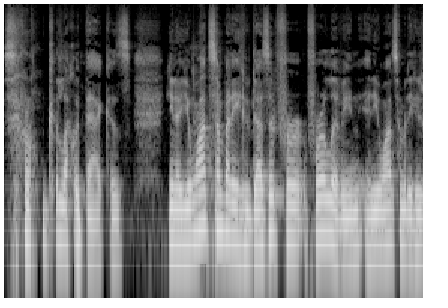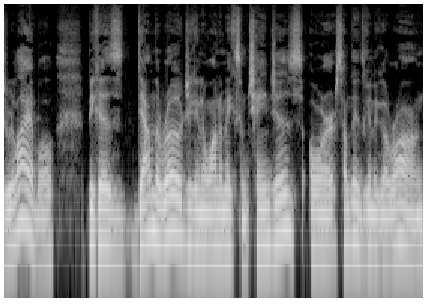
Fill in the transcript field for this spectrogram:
So good luck with that because you know you want somebody who does it for for a living and you want somebody who's reliable because down the road you're going to want to make some changes or something's going to go wrong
